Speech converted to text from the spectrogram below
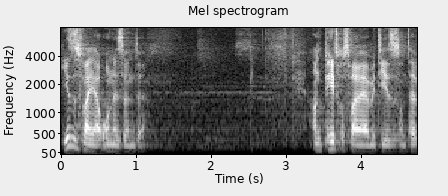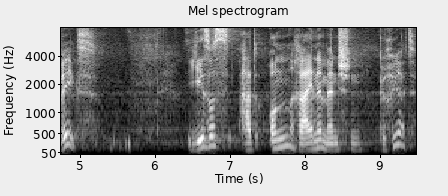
Jesus war ja ohne Sünde. Und Petrus war ja mit Jesus unterwegs. Jesus hat unreine Menschen berührt.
